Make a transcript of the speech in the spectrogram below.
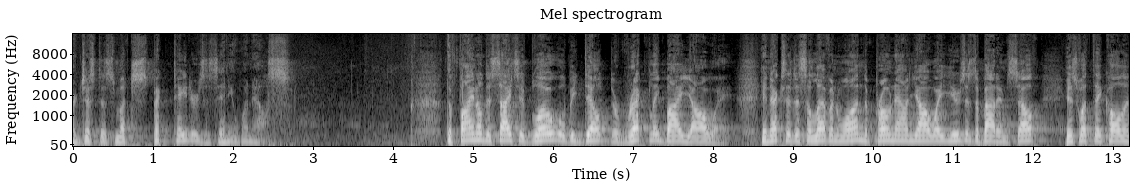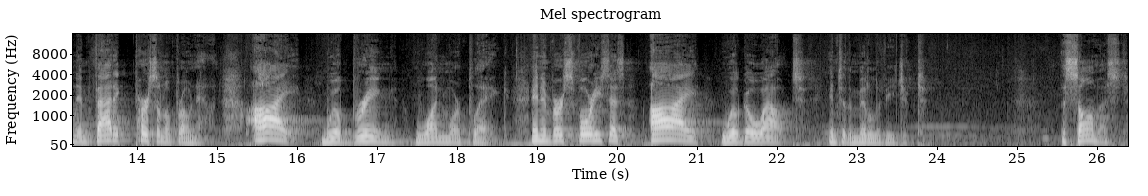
are just as much spectators as anyone else. The final decisive blow will be dealt directly by Yahweh. In Exodus 11:1, the pronoun Yahweh uses about himself is what they call an emphatic personal pronoun. I will bring one more plague. And in verse 4 he says, I will go out into the middle of Egypt. The psalmist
